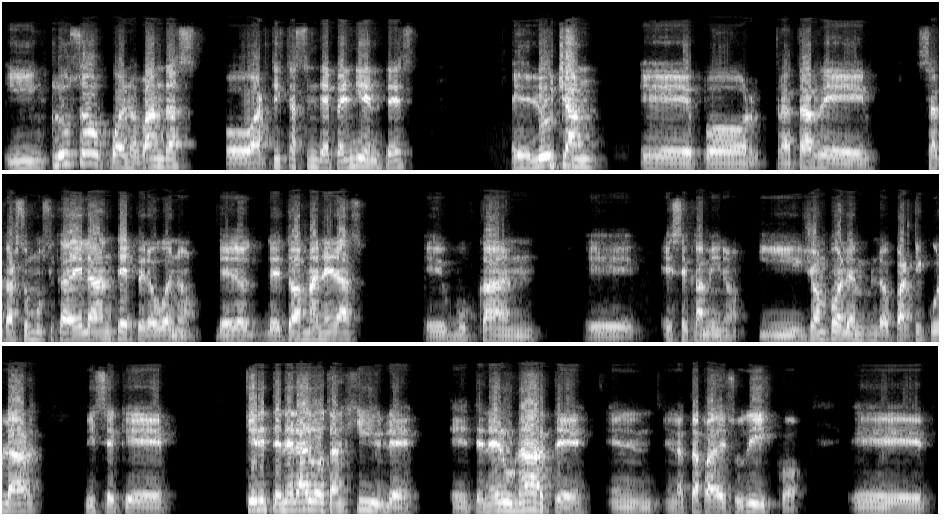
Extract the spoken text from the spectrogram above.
E incluso, bueno, bandas o artistas independientes eh, luchan eh, por tratar de sacar su música adelante, pero bueno, de, de todas maneras eh, buscan ese camino. Y John Paul en lo particular dice que quiere tener algo tangible, eh, tener un arte en, la tapa de su disco, eh,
